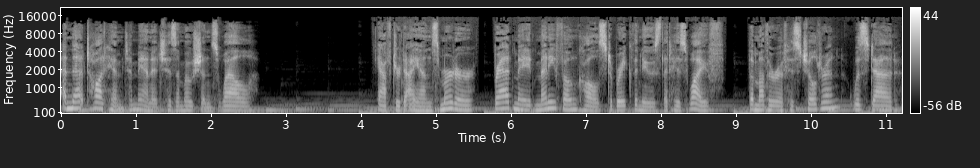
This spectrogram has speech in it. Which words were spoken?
and that taught him to manage his emotions well. After Diane's murder, Brad made many phone calls to break the news that his wife, the mother of his children, was dead.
